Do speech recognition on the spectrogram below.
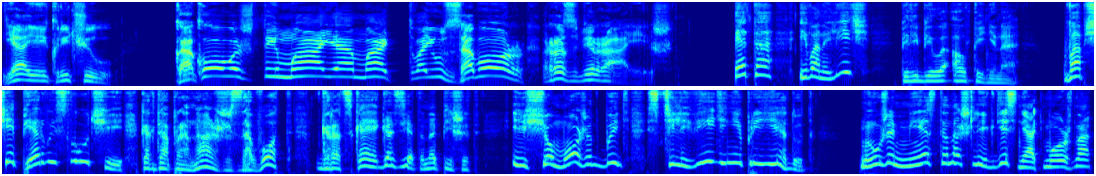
Я ей кричу. «Какого ж ты, Майя, мать твою, забор разбираешь?» «Это, Иван Ильич, — перебила Алтынина, — вообще первый случай, когда про наш завод городская газета напишет. Еще, может быть, с телевидения приедут. Мы уже место нашли, где снять можно.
